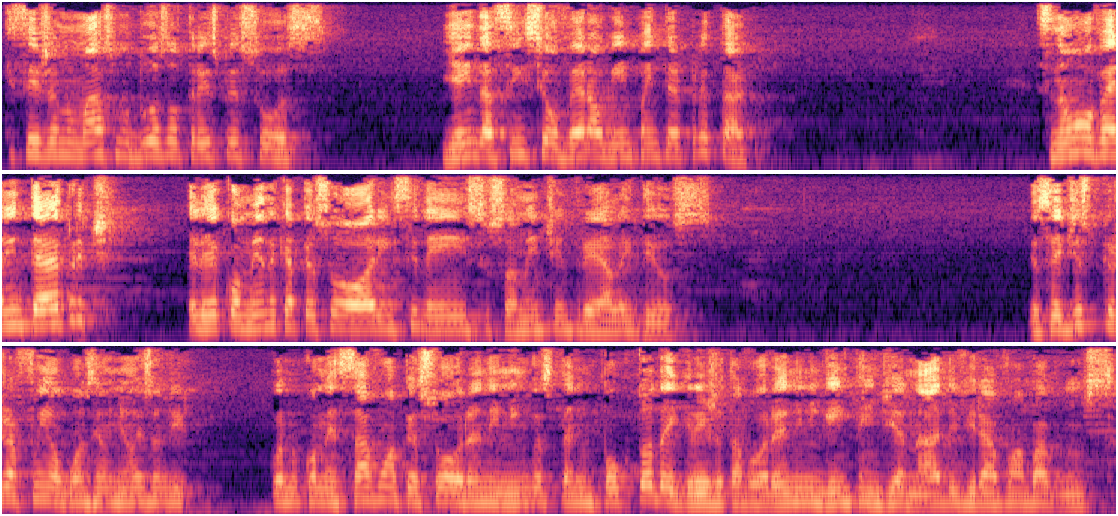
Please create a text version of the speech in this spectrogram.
que seja no máximo duas ou três pessoas. E ainda assim, se houver alguém para interpretar. Se não houver intérprete, ele recomenda que a pessoa ore em silêncio, somente entre ela e Deus. Eu sei disso porque eu já fui em algumas reuniões onde, quando começava uma pessoa orando em línguas, dali um pouco toda a igreja estava orando e ninguém entendia nada e virava uma bagunça.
